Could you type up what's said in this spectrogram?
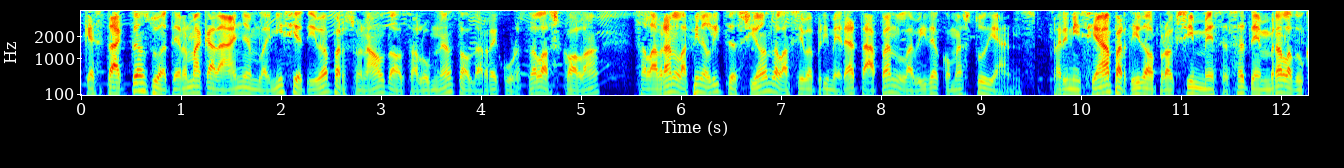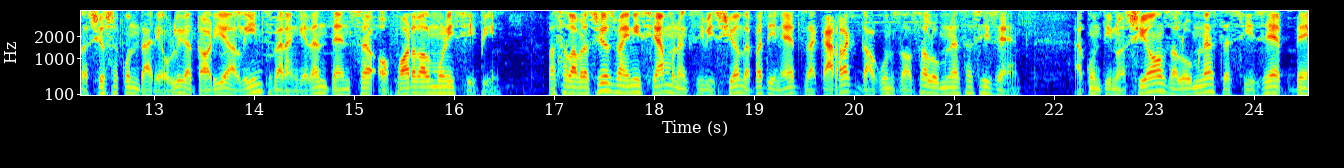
Aquest acte es du a terme cada any amb la iniciativa personal dels alumnes del darrer curs de l'escola, celebrant la finalització de la seva primera etapa en la vida com a estudiants, per iniciar a partir del pròxim mes de setembre l'educació secundària obligatòria a l'Ins, Berenguer d'Entença o fora del municipi. La celebració es va iniciar amb una exhibició de patinets a càrrec d'alguns dels alumnes de sisè. A continuació, els alumnes de 6è B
